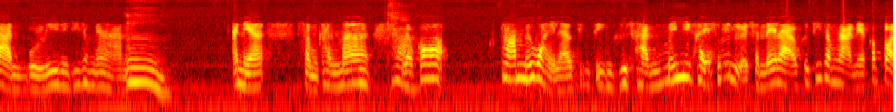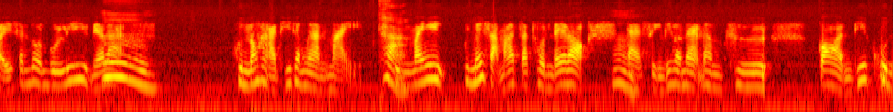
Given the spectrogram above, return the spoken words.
การบูลลี่ในที่ทำงานอืมอันเนี้ยสำคัญมากค่ะแล้วก็ ถ้าไม่ไหวแล้วจริง ๆ คือฉันไม่มีใครช่วยเหลือฉันได้แล้ว คือที่ทำงานเนี้ยก็ปล่อยให้ฉันโดนบูลลี่อยู่เนี่ยแหละอืมคุณต้องหาที่ทำงานใหม่ค่ะคุณไม่คุณไม่สามารถจะทนได้หรอกอืมแต่สิ่งที่เขาแนะนำคือ ก่อนที่คุณ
